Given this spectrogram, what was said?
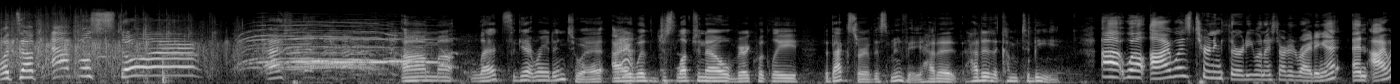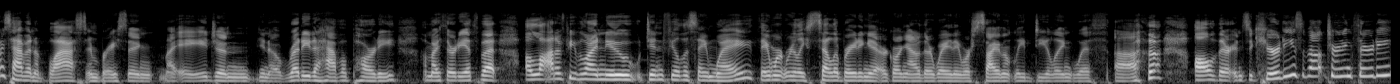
What's up, Apple Store? Um, let's get right into it. I would just love to know very quickly the backstory of this movie. How did how did it come to be? Uh, well, I was turning 30 when I started writing it, and I was having a blast embracing my age and, you know, ready to have a party on my 30th. But a lot of people I knew didn't feel the same way. They weren't really celebrating it or going out of their way. They were silently dealing with uh, all their insecurities about turning 30.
